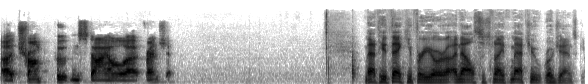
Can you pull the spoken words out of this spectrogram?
a Trump Putin style uh, friendship. Matthew, thank you for your analysis tonight. Matthew Rojansky.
